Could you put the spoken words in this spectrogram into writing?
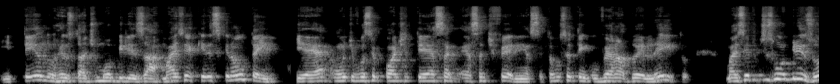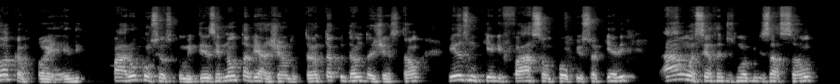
e tendo o resultado de mobilizar mais, e aqueles que não têm, que é onde você pode ter essa, essa diferença. Então você tem governador eleito, mas ele desmobilizou a campanha, ele parou com seus comitês, ele não está viajando tanto, está cuidando da gestão, mesmo que ele faça um pouco isso aqui, ali, há uma certa desmobilização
